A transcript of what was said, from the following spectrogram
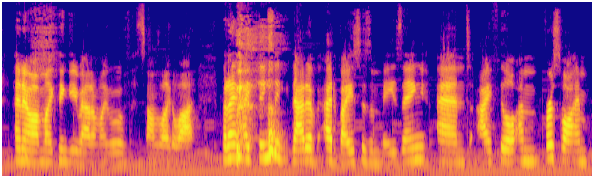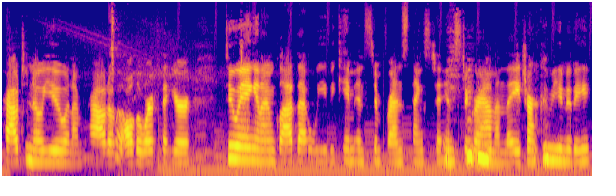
I know. I'm like thinking about. it. I'm like, oh, that sounds like a lot. But I, I think that that of advice is amazing, and I feel I'm first of all I'm proud to know you, and I'm proud of all the work that you're doing. And I'm glad that we became instant friends thanks to Instagram and the HR community.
